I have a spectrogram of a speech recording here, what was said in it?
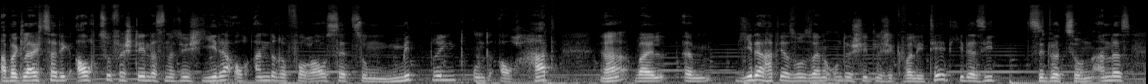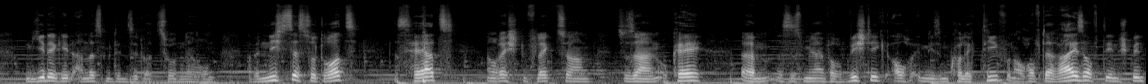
aber gleichzeitig auch zu verstehen, dass natürlich jeder auch andere Voraussetzungen mitbringt und auch hat, ja, weil ähm, jeder hat ja so seine unterschiedliche Qualität, jeder sieht Situationen anders und jeder geht anders mit den Situationen herum. Aber nichtsdestotrotz das Herz am rechten Fleck zu haben, zu sagen, okay, ähm, es ist mir einfach wichtig, auch in diesem Kollektiv und auch auf der Reise, auf der ich bin,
